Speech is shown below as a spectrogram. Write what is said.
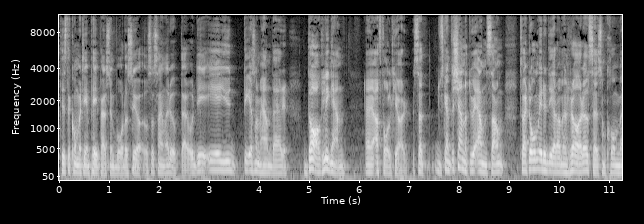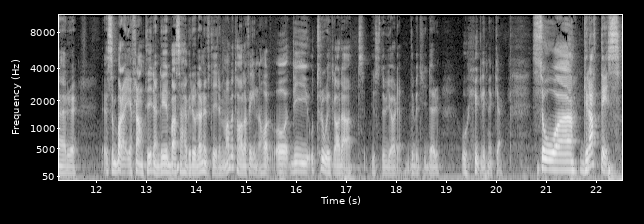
tills det kommer till en Paypal-symbol och så, och så signar du upp där. Och det är ju det som händer dagligen eh, att folk gör. Så att du ska inte känna att du är ensam. Tvärtom är du del av en rörelse som kommer som bara är framtiden. Det är bara så här vi rullar nu för tiden. Man betalar för innehåll. Och vi är otroligt glada att just du gör det. Det betyder ohyggligt mycket. Så grattis!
